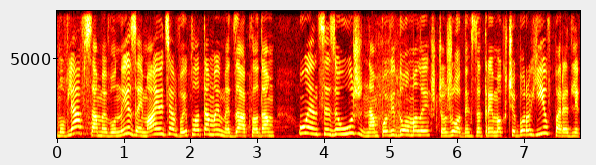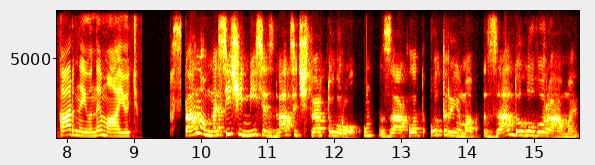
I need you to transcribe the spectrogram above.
Мовляв, саме вони займаються виплатами медзакладам. У НСЗУ ж нам повідомили, що жодних затримок чи боргів перед лікарнею не мають. Станом на січень місяць 24-го року заклад отримав за договорами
